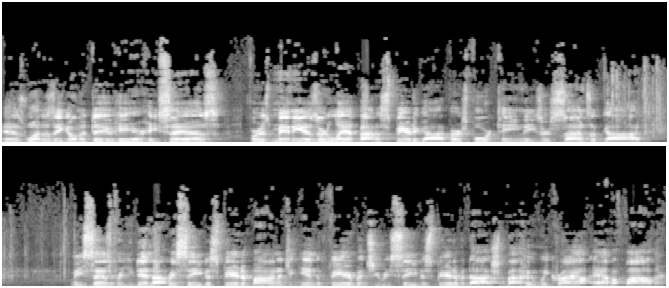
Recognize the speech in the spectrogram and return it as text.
Is what is He going to do here? He says, For as many as are led by the Spirit of God, verse 14, these are sons of God. And he says, For you did not receive the spirit of bondage again to fear, but you received the spirit of adoption by whom we cry out, Abba, Father.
